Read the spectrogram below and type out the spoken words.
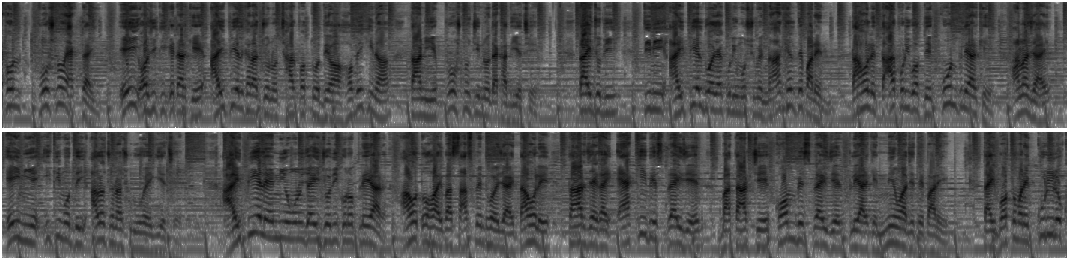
এখন প্রশ্ন একটাই, এই অজি ক্রিকেটারকে আইপিএল খেলার জন্য ছাড়পত্র দেওয়া হবে কিনা তা নিয়ে প্রশ্ন চিহ্ন দেখা দিয়েছে। তাই যদি তিনি আইপিএল দু হাজার কুড়ি মৌসুমে না খেলতে পারেন, তাহলে তার পরিবর্তে কোন প্লেয়ারকে আনা যায় এই নিয়ে ইতিমধ্যেই আলোচনা শুরু হয়ে গিয়েছে। আইপিএল এর নিয়ম অনুযায়ী যদি কোনো প্লেয়ার আহত হয় বা সাসপেন্ড হয়ে যায়, তাহলে তার জায়গায় একই বেস্ট প্রাইজের বা তার চেয়ে কম বেস্ট প্রাইজের প্লেয়ারকে নেওয়া যেতে পারে। তাই বর্তমানে কুড়ি লক্ষ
